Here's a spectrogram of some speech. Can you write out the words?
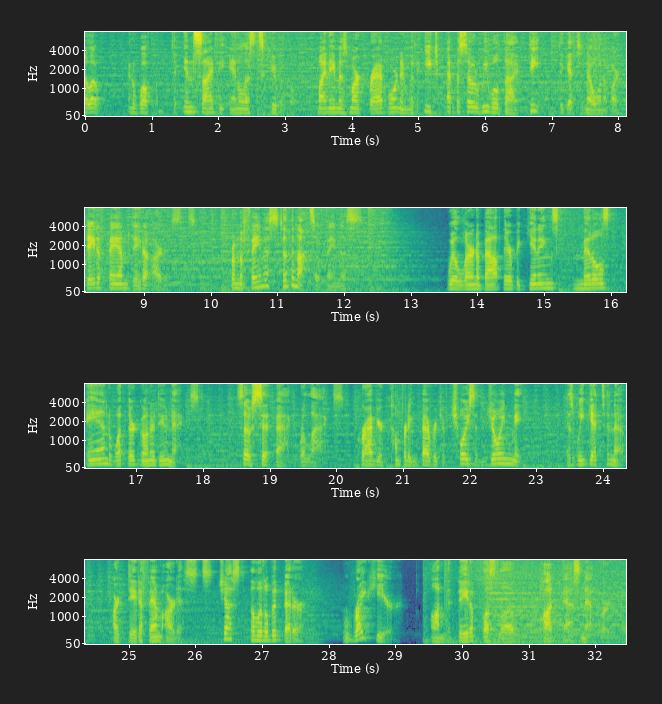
Hello, and welcome to Inside the Analyst's Cubicle. My name is Mark Bradbourne, and with each episode, we will dive deep to get to know one of our Data Fam data artists. From the famous to the not so famous, we'll learn about their beginnings, middles, and what they're going to do next. So sit back, relax, grab your comforting beverage of choice, and join me as we get to know our Data Fam artists just a little bit better right here on the Data Plus Love Podcast Network.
